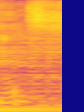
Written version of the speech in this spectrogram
in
